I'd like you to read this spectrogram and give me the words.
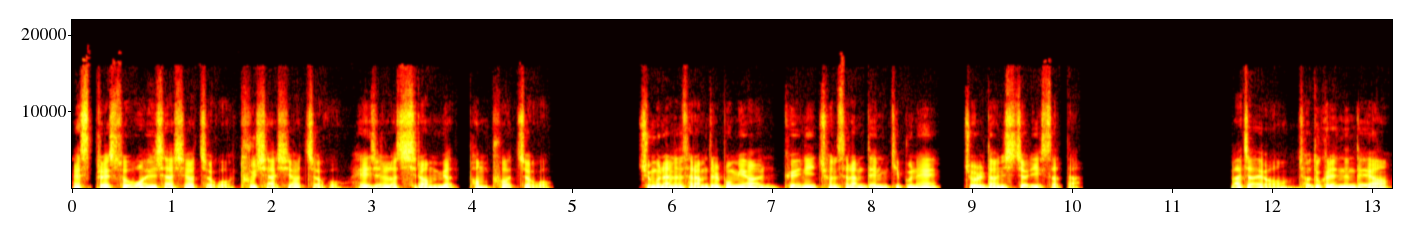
에스프레소 원샷이 어쩌고, 투샷이 어쩌고, 헤이즐넛 시럽 몇 펌프 어쩌고. 주문하는 사람들 보면 괜히 촌사람 된 기분에 쫄던 시절이 있었다. 맞아요. 저도 그랬는데요.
